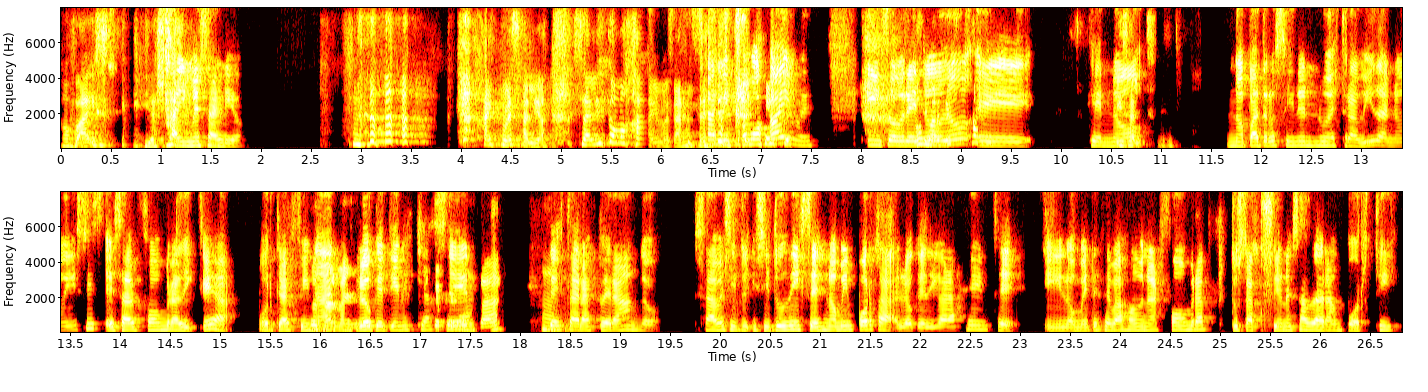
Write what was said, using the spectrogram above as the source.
Os vais y ya está. Jaime salió. Jaime salió. Salí como Jaime, Karen. Salí como Jaime. Y sobre todo, eh, que no, no patrocinen nuestra vida, ¿no, Isis? Esa alfombra de Ikea, porque al final lo que tienes que hacer te estará esperando, ¿sabes? Y, y si tú dices, no me importa lo que diga la gente y lo metes debajo de una alfombra, tus acciones hablarán por ti.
